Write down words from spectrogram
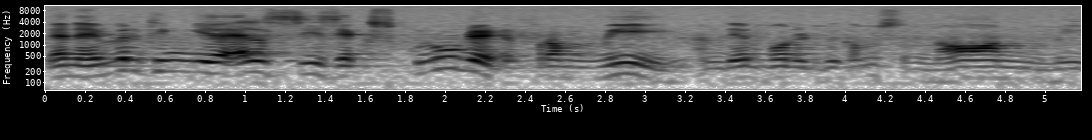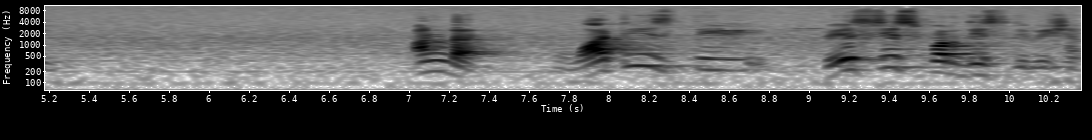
then everything else is excluded from me and therefore it becomes non-me. And uh, what is the basis for this division?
